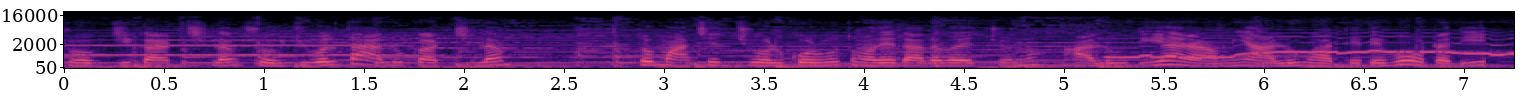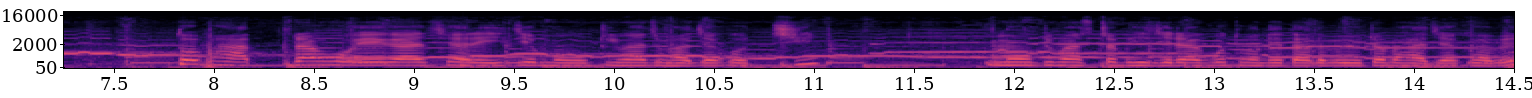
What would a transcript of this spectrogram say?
সবজি কাটছিলাম। সবজি বলতে আলু কাটছিলাম। তো মাছের ঝোল করব তোমাদের দাদাভাইয়ের জন্য। আলু দিয়ে আর আমি আলু ভাতে দেবো ওটা দিয়ে। তো ভাতটা হয়ে গেছে আর এই যে মৌটি মাছ ভাজা করছি। মৌটি মাছটা ভেজে রাখব, তোমাদের দাদাভাই ওটা ভাজা খাবে।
